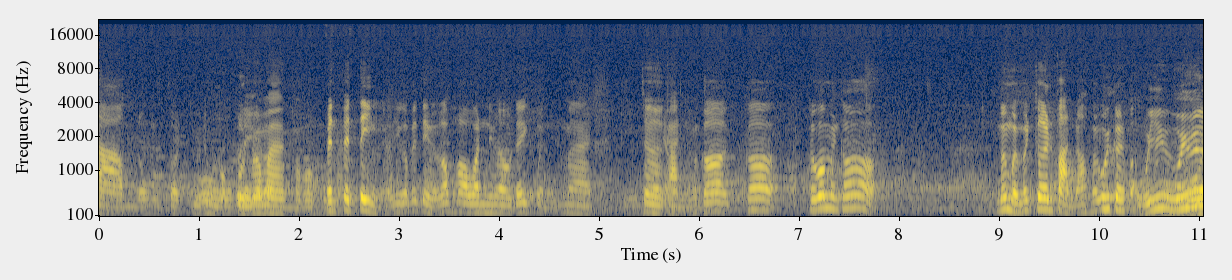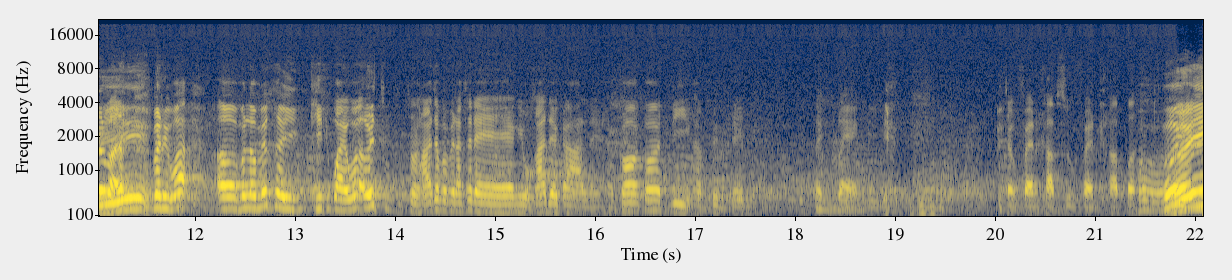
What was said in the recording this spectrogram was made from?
ตามลงสดยูทูบขอบคุณมากๆครับผมเป็นเป็นติ่งครับจริงๆก็เป็นติ่งแล้วก็พอวันหนึงเราได้เหมือนมา เจอกันมันก็ก็เพราะว่ามันก็มันเหมือนมันเกินฝันเนาะมันอุ้ยเกินฝันอุ้ยอุ้ยไม่ไหวหมายถึงว่าเออมันเราไม่เคยคิดไว้ว่าเอ้ยสุดท้ายจะมาเป็นนักแสดงอยู่ค่ายเดียวกันเลยครับก็ก็ดีครับตื่นเต้นแปลกๆดีจากแฟนคลับสู่แฟนคลับปะเฮ้ย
